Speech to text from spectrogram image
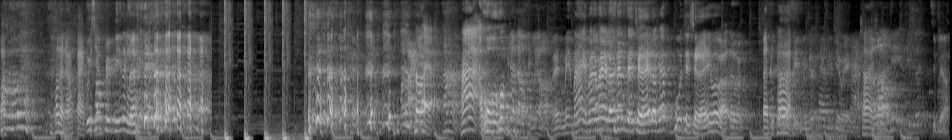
ไปเท่าไหร่นะ8วิชอบคลิปนี้จังเลย เท่าไหร่อะห้าโอ้โหพี่จะเอาสิบเลยเหรอ ไม่ไม่ไม่ไม่ไม่เรานั่นเฉยๆ เราแค่พูดเฉยๆ ว่าแบบเออแบบ85สิบมันก็แค่นิดเดียวเองนะใช่ใช่สิบเลยเหรอ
